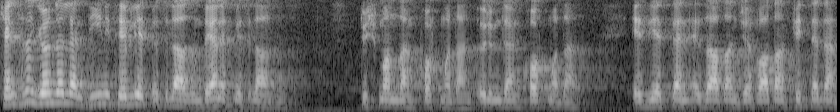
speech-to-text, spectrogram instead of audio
Kendisine gönderilen dini tebliğ etmesi lazım, beyan etmesi lazım. Düşmandan korkmadan, ölümden korkmadan, eziyetten, ezadan, cefadan, fitneden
